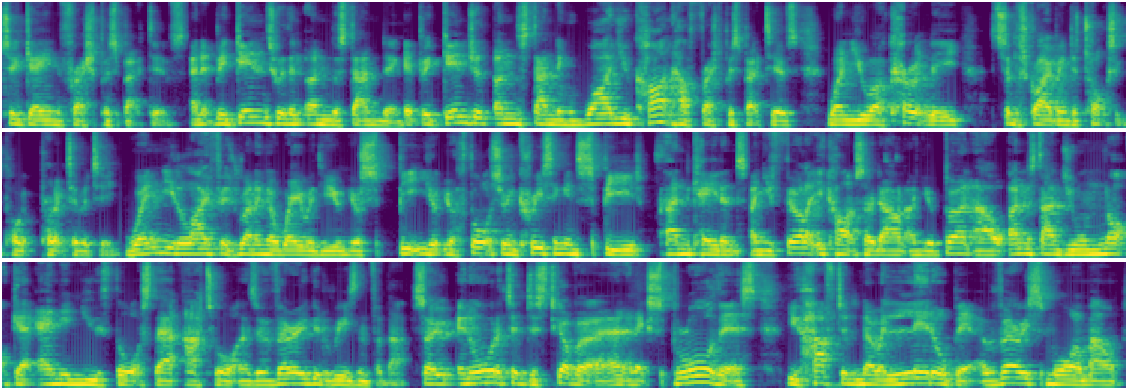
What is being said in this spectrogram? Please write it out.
to gain fresh perspectives. And it begins with an understanding. It begins with understanding why you can't have fresh perspectives when you are currently subscribing to toxic productivity. When your life is running away with you, your speed, your, your thoughts are increasing in speed and cadence, and you feel like you can't slow down and you're burnt out, understand you will not get any new thoughts there at all. And there's a very good reason for that. So, in order to discover and, and explore this, you have to know a little bit, a very small amount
